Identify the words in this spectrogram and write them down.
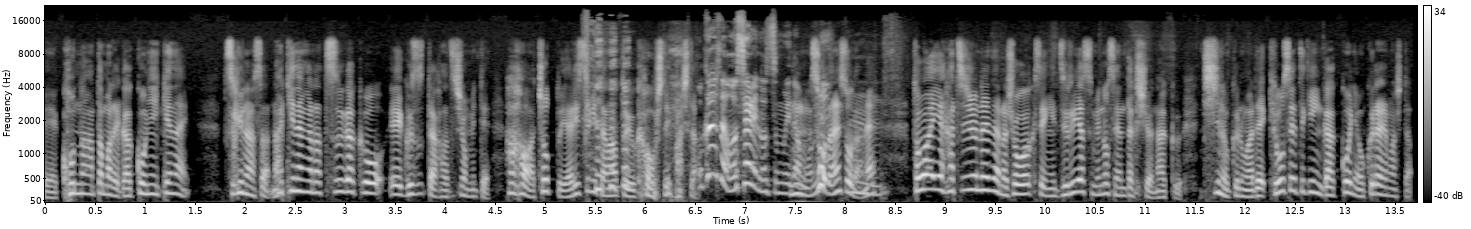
えーこんな頭で学校に行けない。次の朝泣きながら通学を、えーぐずった私を見て母はちょっとやりすぎたなという顔をしていました。お母さんおしゃれのつもりだもんね、うんそうだねそうだね、ん。とはいえ80年代の小学生にずる休みの選択肢はなく父の車で強制的に学校に送られました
